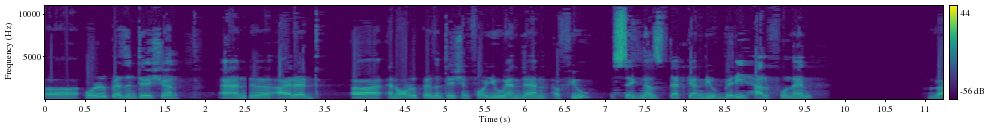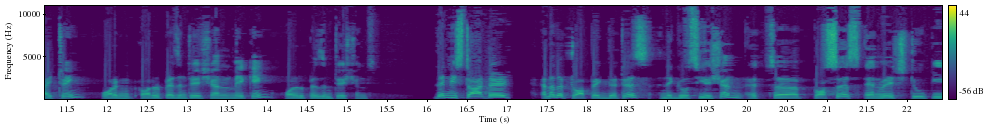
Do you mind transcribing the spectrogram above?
for you and then a can be very helpful and writing then we started another topic that is negotiation پرائی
